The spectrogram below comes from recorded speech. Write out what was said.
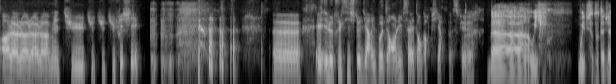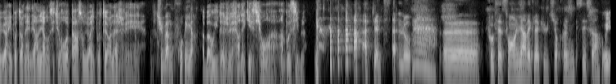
Oh là là là là, mais tu, tu, tu, tu fais chier. Euh, et, et le truc, si je te dis Harry Potter en livre, ça va être encore pire parce que. Bah oui. Oui, puis surtout, t'as déjà vu Harry Potter l'année dernière, donc si tu repars sur du Harry Potter, là, je vais... Tu vas me pourrir. Ah bah oui, là, je vais faire des questions euh, impossibles. Quel salaud. Euh, faut que ça soit en lien avec la culture comique, c'est ça? Oui,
